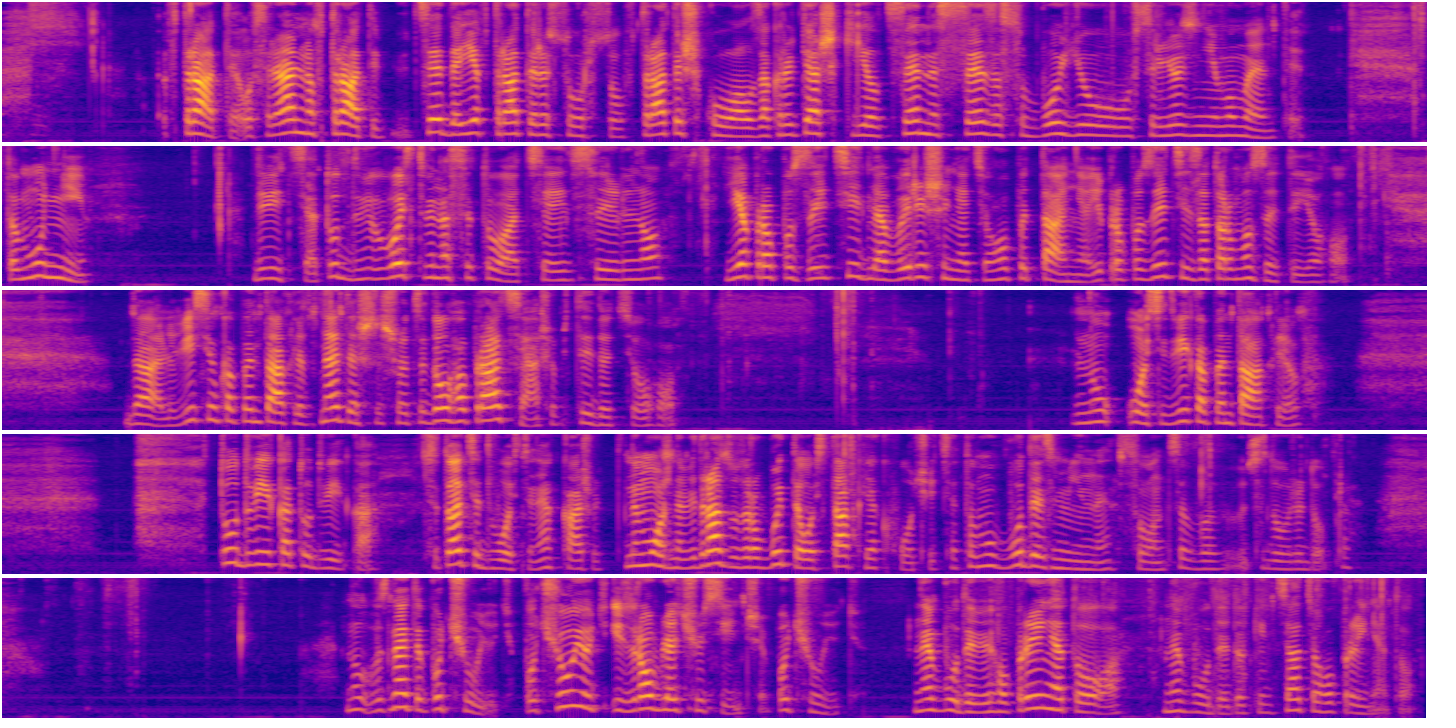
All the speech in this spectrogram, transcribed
втрати, ось реально втрати. Це дає втрати ресурсу, втрати школ, закриття шкіл. Це несе за собою серйозні моменти. Тому ні. Дивіться, тут двойственна ситуація і сильно. Є пропозиції для вирішення цього питання і пропозиції затормозити його. Далі, вісімка пентаклів. Знаєте, що це довга праця, щоб йти до цього. Ну, ось і двійка пентаклів. Тут двійка, тут двійка. Ситуація двойственна, як кажуть. Не можна відразу зробити ось так, як хочеться. Тому буде зміни сонце. Це дуже добре. Ну, ви знаєте, почують. Почують і зроблять щось інше. Почують. Не буде його прийнято, не буде до кінця цього прийнято.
